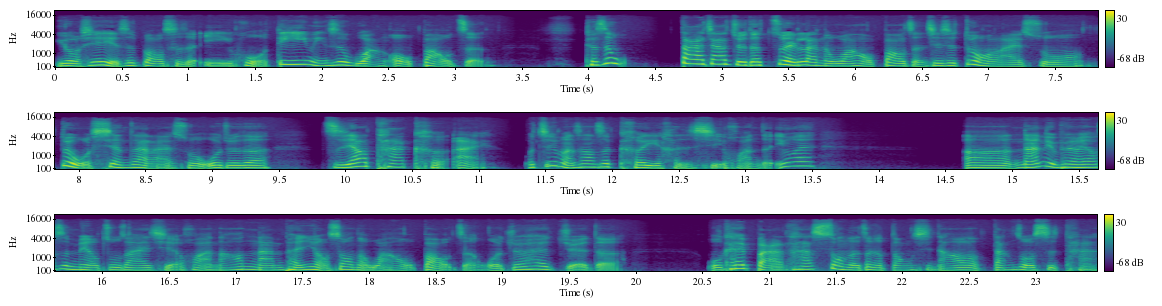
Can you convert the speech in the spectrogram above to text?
有些也是保持着疑惑。第一名是玩偶抱枕，可是。大家觉得最烂的玩偶抱枕，其实对我来说，对我现在来说，我觉得只要它可爱，我基本上是可以很喜欢的。因为，呃，男女朋友要是没有住在一起的话，然后男朋友送的玩偶抱枕，我就会觉得我可以把他送的这个东西，然后当做是他，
